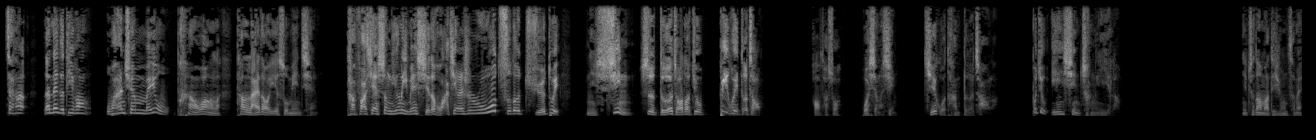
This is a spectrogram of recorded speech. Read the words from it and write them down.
在他那那个地方完全没有盼望了，他来到耶稣面前。他发现圣经里面写的话竟然是如此的绝对，你信是得着的，就必会得着。好，他说我相信，结果他得着了，不就因信称义了？你知道吗，弟兄姊妹？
